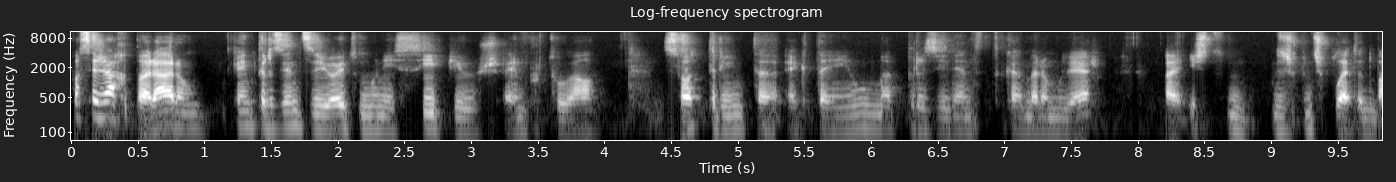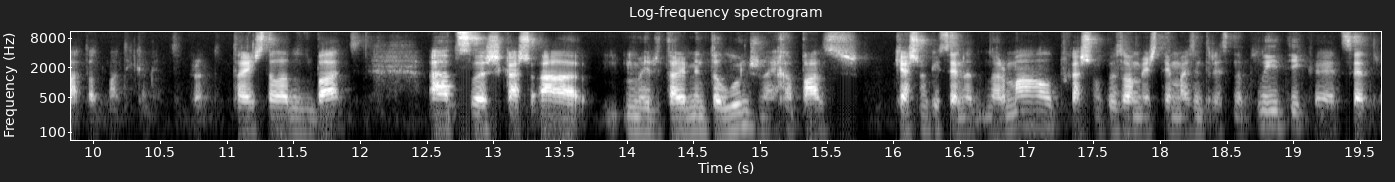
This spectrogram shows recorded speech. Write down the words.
vocês já repararam que em 308 municípios em Portugal, só 30 é que têm uma presidente de Câmara mulher? Ah, isto des- despoleta o debate automaticamente. Pronto, está instalado o debate. Há pessoas que acham, há maioritariamente alunos, não é? rapazes, que acham que isso é normal, porque acham que os homens têm mais interesse na política, etc.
